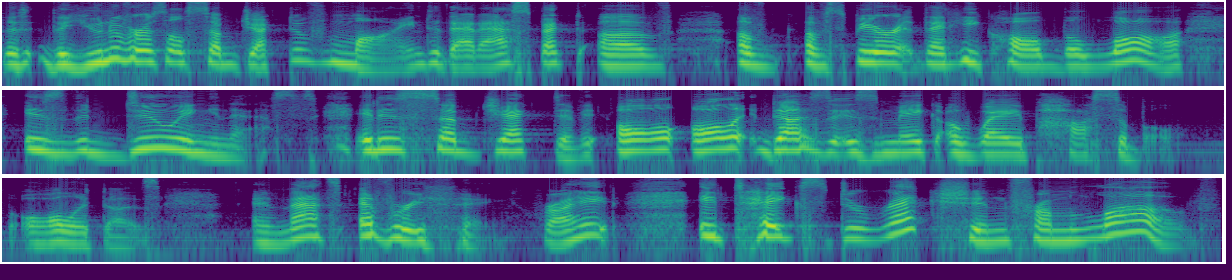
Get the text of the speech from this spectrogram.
the, the universal subjective mind, that aspect of, of, of spirit that he called the law, is the doingness. It is subjective. It, all, all it does is make a way possible all it does. And that's everything, right? It takes direction from love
